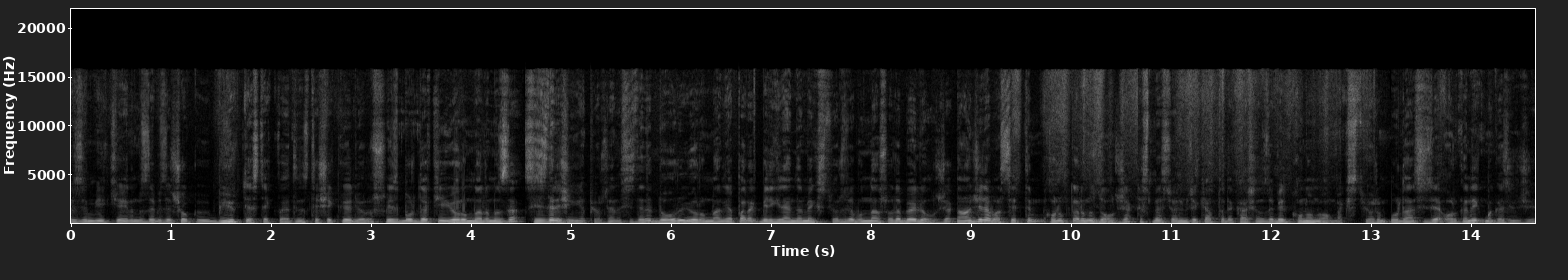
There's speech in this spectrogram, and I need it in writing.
bizim ilk yayınımızda bize çok büyük destek verdiniz. Teşekkür ediyoruz. Biz buradaki yorumlarımızı sizler için yapıyoruz. Yani sizlere doğru yorumlar yaparak bilgilendirmek istiyoruz ve bundan sonra böyle olacak. Daha önce de bahsettim. Konuklarımız da olacak. Kısmetse önümüzdeki haftada karşınızda bir konum olmak istiyorum. Buradan size organik magazinci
